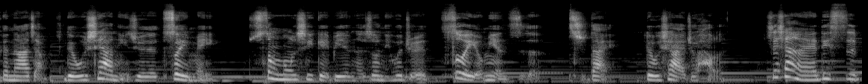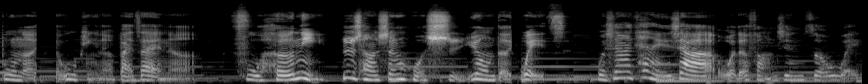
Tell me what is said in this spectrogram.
跟大家讲，留下你觉得最美，送东西给别人的时候，你会觉得最有面子的纸袋，留下来就好了。接下来第四步呢，物品呢摆在呢符合你日常生活使用的位置。我现在看了一下我的房间周围，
